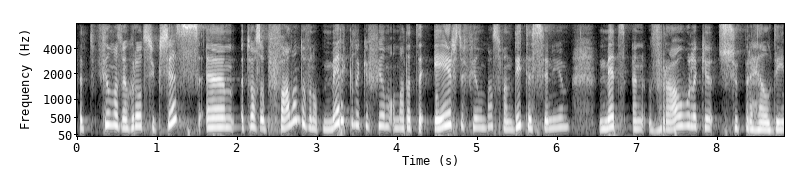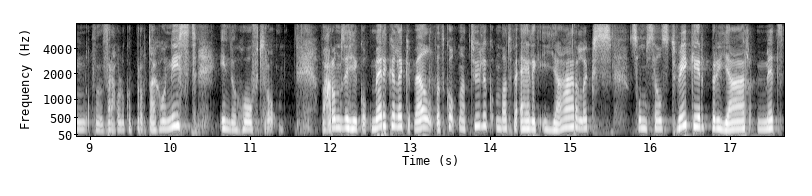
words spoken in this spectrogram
Het film was een groot succes. Ehm, het was opvallend of een opmerkelijke film, omdat het de eerste film was van dit decennium met een vrouwelijke superheldin of een vrouwelijke protagonist in de hoofdrol. Waarom zeg ik opmerkelijk? Wel, dat komt natuurlijk omdat we eigenlijk jaarlijks, soms zelfs twee keer per jaar met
